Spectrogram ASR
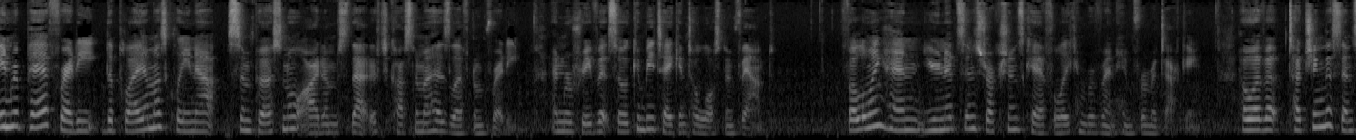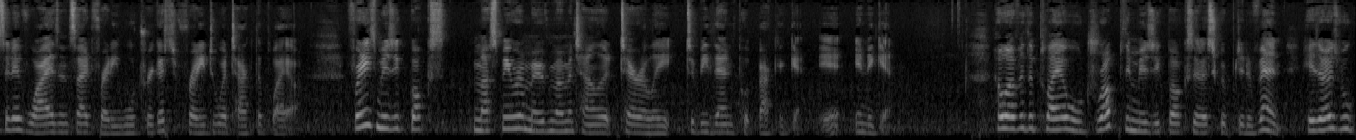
In Repair Freddy, the player must clean out some personal items that a customer has left on Freddy and retrieve it so it can be taken to Lost and Found. Following Hand Unit's instructions carefully can prevent him from attacking. However, touching the sensitive wires inside Freddy will trigger Freddy to attack the player. Freddy's music box must be removed momentarily to be then put back again in again. However, the player will drop the music box at a scripted event. His will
